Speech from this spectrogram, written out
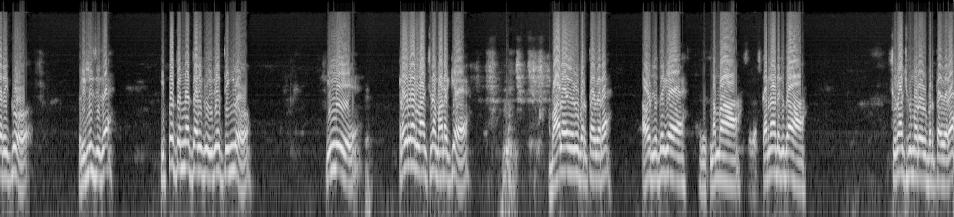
ತಾರೀಕು ರಿಲೀಸ್ ಇದೆ. ಇಪ್ಪತ್ತೊಂದನೇ ತಾರೀಕು ಇದೇ ತಿಂಗಳು ಇಲ್ಲಿ ಟ್ರೈಲರ್ ಲಾಂಚ್ನ ಮಾಡೋಕ್ಕೆ ಬಾಲಯ್ಯರು ಬರ್ತಾ ಇದ್ದಾರೆ. ಅವ್ರ ಜೊತೆಗೆ ನಮ್ಮ ಕರ್ನಾಟಕದ ಶಿವರಾಜ್ ಕುಮಾರ್ ಅವರು ಬರ್ತಾ ಇದ್ದಾರೆ.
